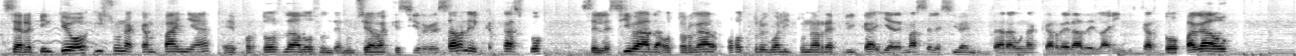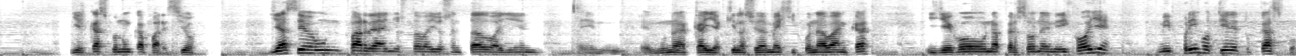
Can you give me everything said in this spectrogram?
se arrepintió, hizo una campaña eh, por todos lados donde anunciaba que si regresaban el casco se les iba a otorgar otro igualito, una réplica, y además se les iba a invitar a una carrera de la IndyCar todo pagado. Y el casco nunca apareció. Ya hace un par de años estaba yo sentado allí en, en, una calle aquí en la Ciudad de México, en una banca, y llegó una persona y me dijo, oye, mi primo tiene tu casco,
